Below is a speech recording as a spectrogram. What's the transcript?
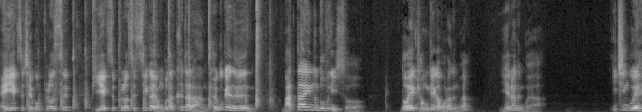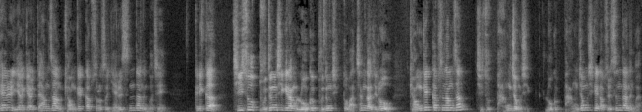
ax 제곱 플러스 bx 플러스 c가 0보다 크다랑 결국에는 맞닿아 있는 부분이 있어. 너의 경계가 뭐라는 거야? 얘라는 거야. 이 친구의 해를 이야기할 때 항상 경계값으로서 얘를 쓴다는 거지. 그러니까 지수 부등식이랑 로그 부등식도 마찬가지로 경계값은 항상 지수 방정식, 로그 방정식의 값을 쓴다는 거야.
